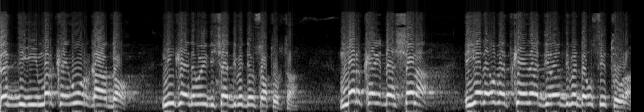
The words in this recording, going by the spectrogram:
dadigii markay uur qaado ninkeeda way dishaa dibadda u soo tuurtaa markay dhashana iyada ubadkeedaa diloo dibadda u sii tuura.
